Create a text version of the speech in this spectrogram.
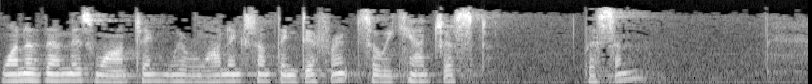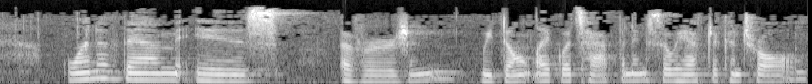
One of them is wanting. We're wanting something different, so we can't just listen. One of them is aversion. We don't like what's happening, so we have to control.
